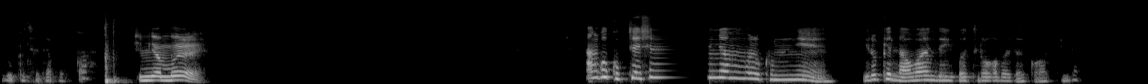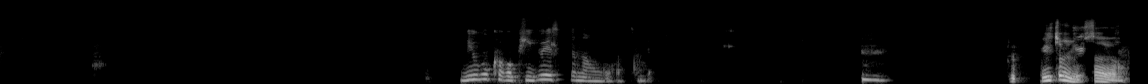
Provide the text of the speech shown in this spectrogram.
이렇게 찾아볼까? 10년물 한국 국채 10년물 금리 이렇게 나와 있는데 이거 들어가 봐야 될 것 같은데. 미국하고 비교해서 나온 것 같은데. 음, 1.64요.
